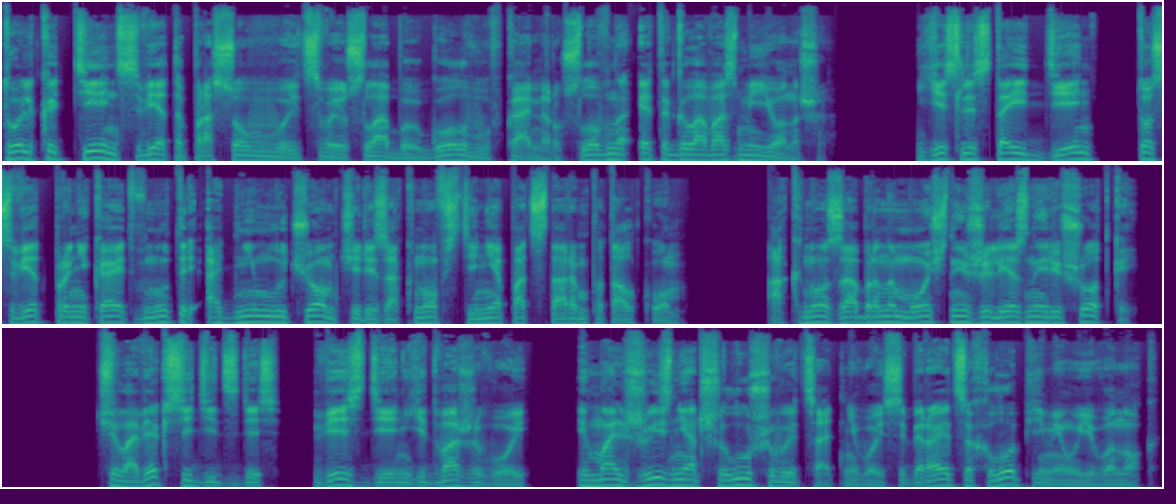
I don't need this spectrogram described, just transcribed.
Только тень света просовывает свою слабую голову в камеру, словно это голова змееныша. Если стоит день, то свет проникает внутрь одним лучом через окно в стене под старым потолком. Окно забрано мощной железной решеткой. Человек сидит здесь весь день, едва живой, эмаль жизни отшелушивается от него и собирается хлопьями у его ног.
